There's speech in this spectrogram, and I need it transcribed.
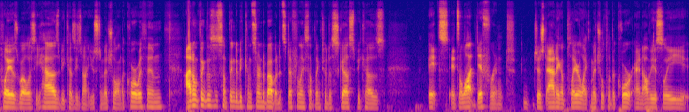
play as well as he has because he's not used to Mitchell on the court with him? I don't think this is something to be concerned about, but it's definitely something to discuss because it's it's a lot different just adding a player like Mitchell to the court and obviously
